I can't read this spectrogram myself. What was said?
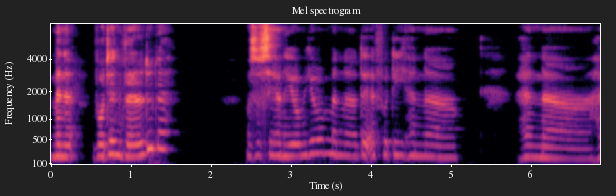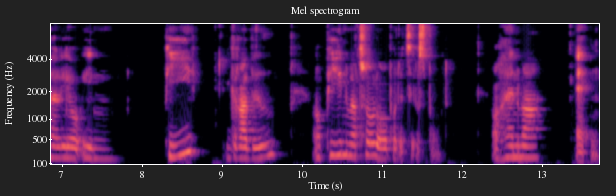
men øh, hvordan valgte du det? Og så siger han, jo, jo, men uh, det er fordi, han, uh, han uh, havde jo en pige gravid, og pigen var 12 år på det tidspunkt. Og han var 18.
